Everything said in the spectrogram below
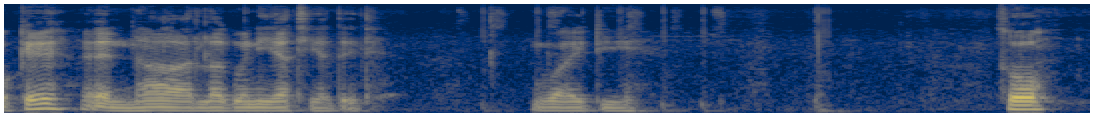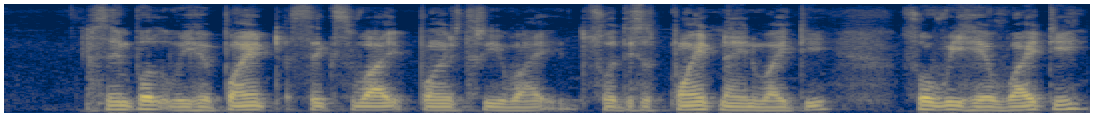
okay and now lagoni yt yt so simple we have 0.6y 0.3y so this is 0.9 yt so we have yt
